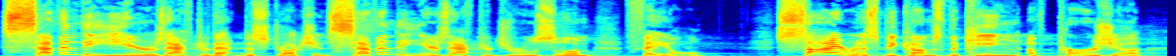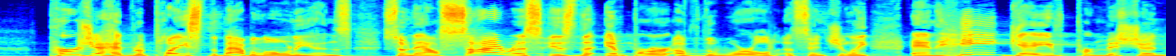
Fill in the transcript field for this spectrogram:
70 years after that destruction, 70 years after Jerusalem fell, Cyrus becomes the king of Persia. Persia had replaced the Babylonians, so now Cyrus is the emperor of the world essentially, and he gave permission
